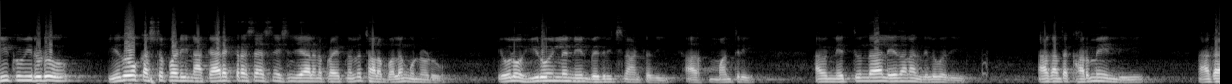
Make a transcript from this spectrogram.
లీకు వీరుడు ఏదో కష్టపడి నా క్యారెక్టర్ అసాసినేషన్ చేయాలనే ప్రయత్నంలో చాలా బలంగా ఉన్నాడు. ఎవరో హీరోయిన్లను నేను బెదిరించిన అంటది ఆ మంత్రి. ఆమె నెత్తుందా లేదా నాకు తెలియదు నాకు అంత కర్మ ఏంది? నాకు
